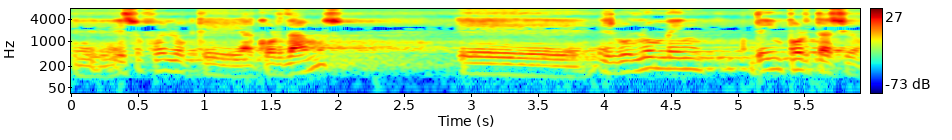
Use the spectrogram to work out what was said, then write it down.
Eh, eso fue lo que acordamos, eh, el volumen de importación.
